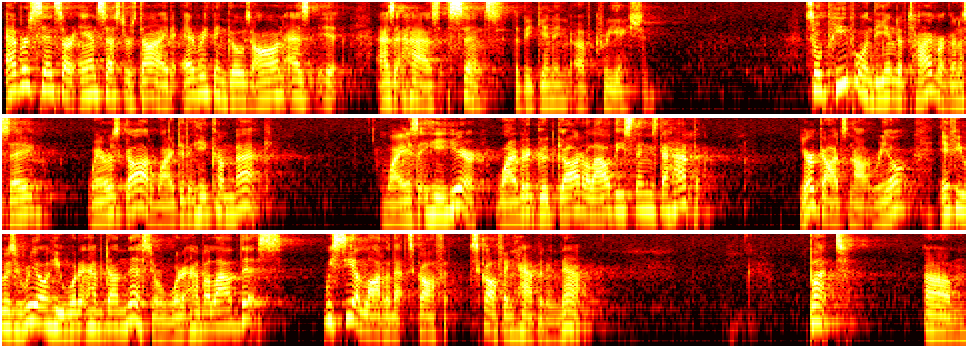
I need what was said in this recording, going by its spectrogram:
Ever since our ancestors died, everything goes on as it, as it has since the beginning of creation. So people in the end of time are going to say, Where is God? Why didn't he come back? Why isn't he here? Why would a good God allow these things to happen? Your God's not real. If he was real, he wouldn't have done this or wouldn't have allowed this. We see a lot of that scoff, scoffing happening now. But um,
